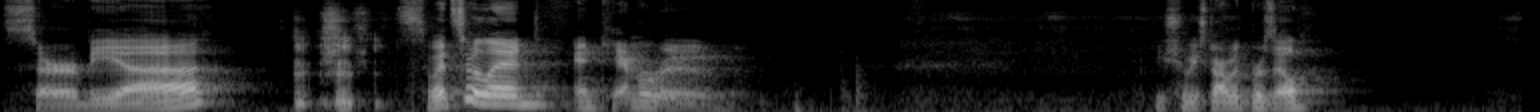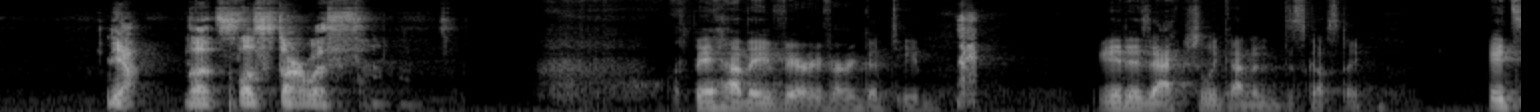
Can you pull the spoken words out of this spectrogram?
Serbia, Switzerland, and Cameroon. Should we start with Brazil? Yeah, let's let's start with They have a very, very good team. It is actually kind of disgusting. It's,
